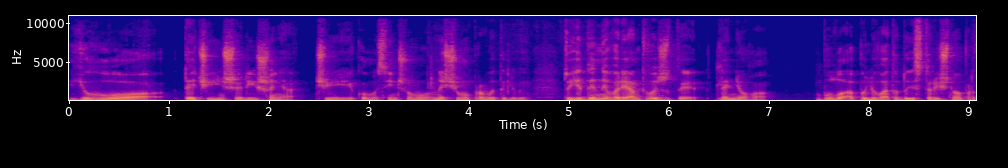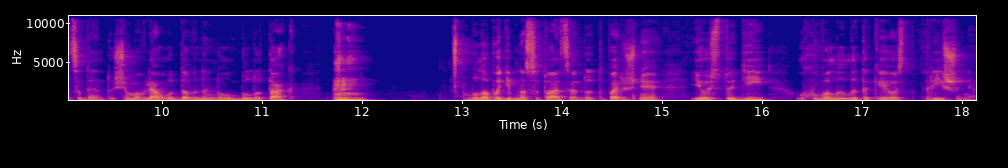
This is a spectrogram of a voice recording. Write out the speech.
його те чи інше рішення, чи якомусь іншому нижчому правителеві, то єдиний варіант вижити для нього було апелювати до історичного прецеденту, що, мовляв, у давнину було так, була подібна ситуація до теперішньої, і ось тоді ухвалили таке ось рішення.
